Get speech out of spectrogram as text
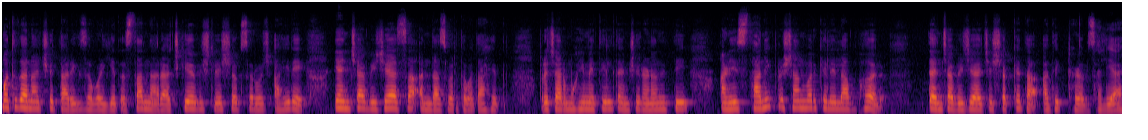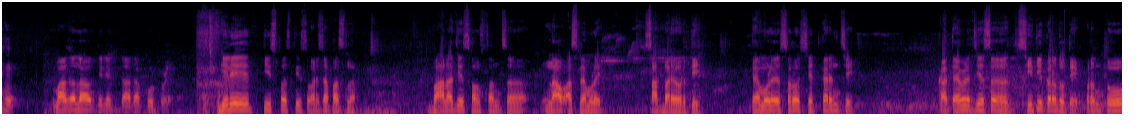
मतदानाची तारीख जवळ येत असताना राजकीय विश्लेषक सरोज आहिरे यांच्या विजयाचा अंदाज वर्तवत आहेत. प्रचार मोहिमेतील त्यांची रणनीती आणि स्थानिक प्रश्नांवर केलेला भर त्यांच्या विजयाची शक्यता अधिक ठळक झाली आहे. माझं नाव दिलीप दादा कोटवळे गेले तीस पस्तीस वर्षापासून बालाजी संस्थांचं नाव असल्यामुळे सातबाऱ्यावरती. त्यामुळे सर्व शेतकऱ्यांचे का त्यावेळेस जे स शेती करत होते परंतु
